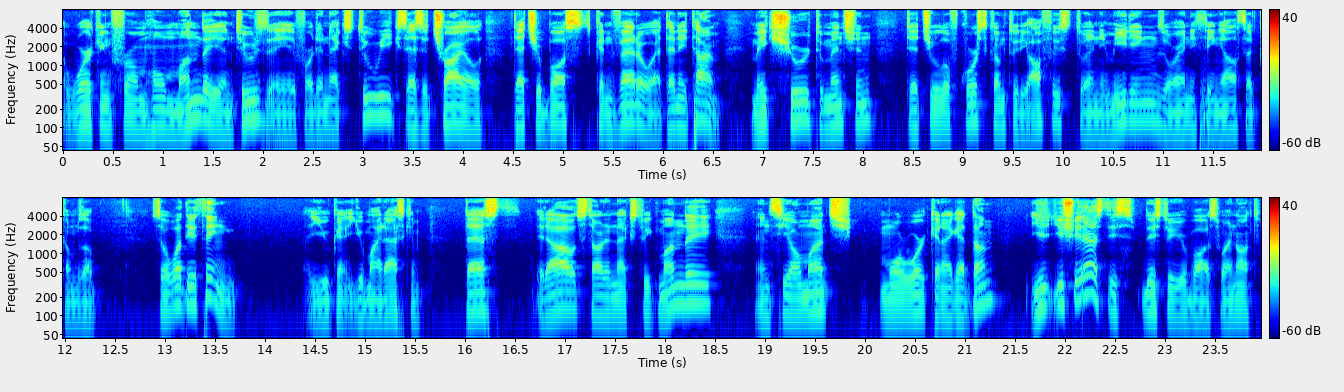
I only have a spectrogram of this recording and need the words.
working from home Monday and Tuesday for the next two weeks as a trial that your boss can veto at any time. Make sure to mention that you'll, of course, come to the office to any meetings or anything else that comes up. So, what do you think? You can you might ask him. Test it out Start starting next week Monday and see how much more work can I get done. You, you should ask this this to your boss. Why not?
